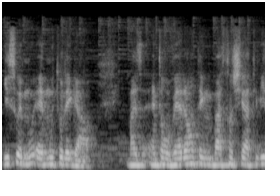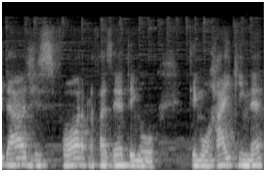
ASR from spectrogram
Isso é, é, muito legal. Mas então o verão tem bastante atividades fora para fazer, tem o tem o hiking, né,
